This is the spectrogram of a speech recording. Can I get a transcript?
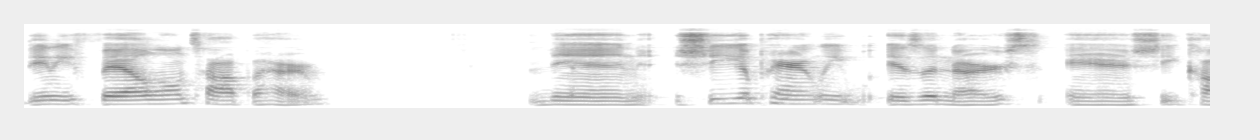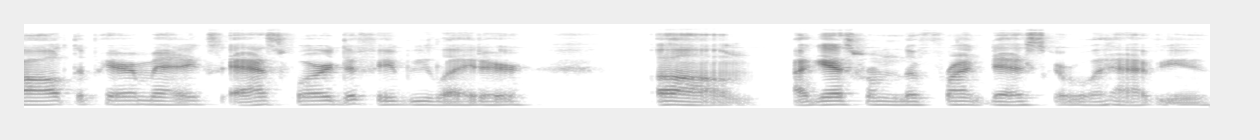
then he fell on top of her then she apparently is a nurse and she called the paramedics asked for a defibrillator um i guess from the front desk or what have you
